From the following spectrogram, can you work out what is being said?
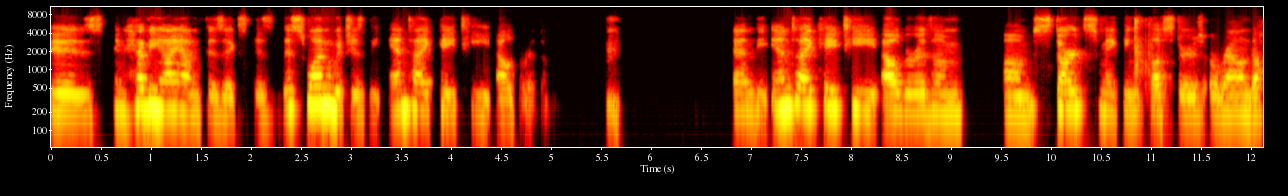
is in heavy ion physics is this one, which is the anti-KT algorithm. and the anti-KT algorithm um, starts making clusters around a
